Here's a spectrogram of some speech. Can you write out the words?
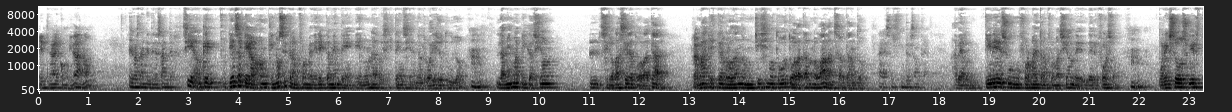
entrenar en comunidad, ¿no? Es bastante interesante. Sí, aunque piensa que aunque no se transforme directamente en una resistencia en el rodillo tuyo, la misma aplicación se lo va a hacer a tu avatar. Por Claro. más que estés rodando muchísimo tú, tu avatar no va a avanzar tanto. Ah, Eso es interesante. A ver, tiene su forma de transformación de- del esfuerzo. Ujú. Por eso Swift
